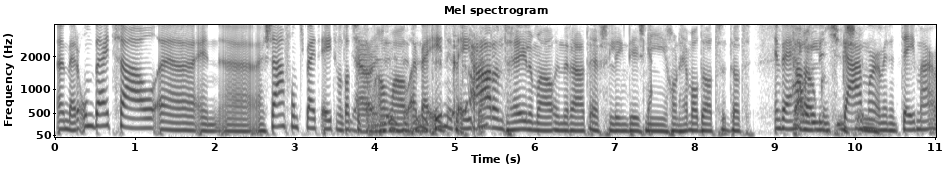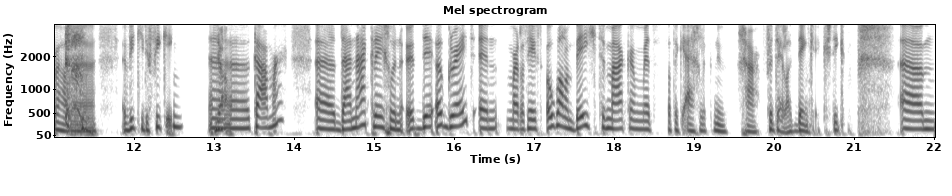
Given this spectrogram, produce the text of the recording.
Eh, bij de ontbijtzaal. eh, en eh, s'avonds bij het eten. Want dat zit er allemaal het- het- erbij het- in, het, het eten. ademt helemaal inderdaad Efteling, Disney. Gewoon helemaal dat, dat... En wij hadden ook een kamer met een thema. We hadden eh, Wiki de Viking. Eh, kamer. Eh, daarna kregen we een upgrade. En, maar dat heeft ook wel een beetje te maken met wat ik eigenlijk nu ga vertellen, denk ik, stiekem. Ehm,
